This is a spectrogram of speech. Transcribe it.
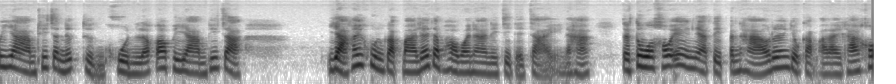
พยายามที่จะนึกถึงคุณ แล้วก็พยายามที่จะอยากให้คุณกลับมาได้แต่ภาวนาในจิตในใจนะคะแต่ตัวเขาเองเนี่ยติดปัญหาเรื่องเกี่ยวกับอะไรคะเขา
